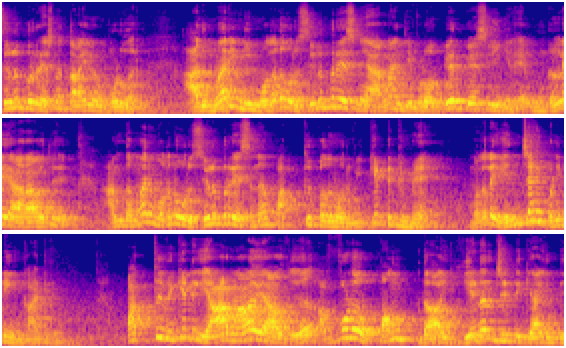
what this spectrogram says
செலிப்ரேஷனை தலைவன் போடுவார். அது மாதிரி நீ முதல்ல ஒரு செலிப்ரேஷன் யாருன்னா இந்த இவ்வளோ பேர் பேசுவீங்களே உங்களில் யாராவது அந்த மாதிரி முதல்ல ஒரு செலிப்ரேஷனை பத்து பதினோரு விக்கெட்டுக்குமே முதல்ல என்ஜாய் பண்ணி நீங்கள் காட்டிக்கணும். பத்து விக்கெட்டுக்கு யாருனாலாவது அவ்வளோ பம்ப்டாக எனர்ஜெட்டிக்காக இந்த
